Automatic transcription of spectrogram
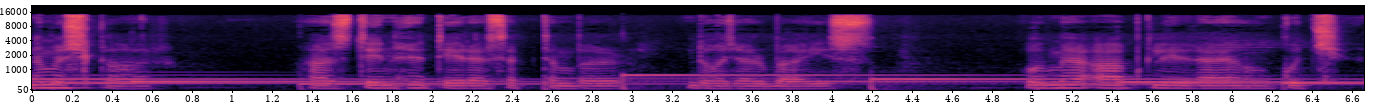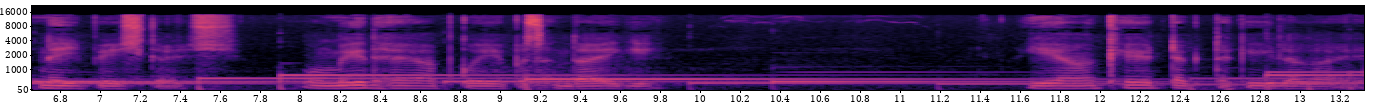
नमस्कार। आज दिन है तेरह सितंबर 2022 और मैं आपके लिए लाया हूँ कुछ नई पेशकश। उम्मीद है आपको ये पसंद आएगी। ये आँखें टकटकी लगाए।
